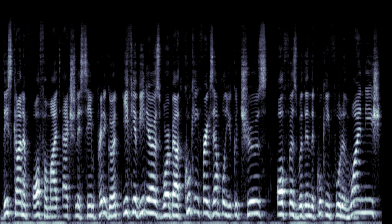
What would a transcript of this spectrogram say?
this kind of offer might actually seem pretty good. If your videos were about cooking, for example, you could choose offers within the cooking, food and wine niche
